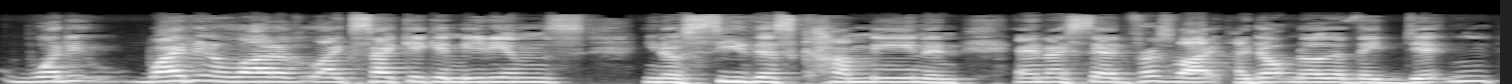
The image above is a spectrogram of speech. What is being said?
what why didn't a lot of like psychic and mediums you know see this coming? And and i said first of all i, I don't know that they didn't.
